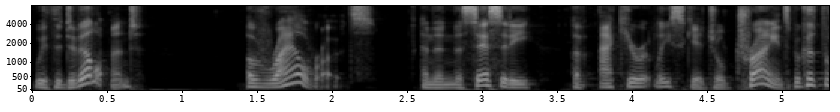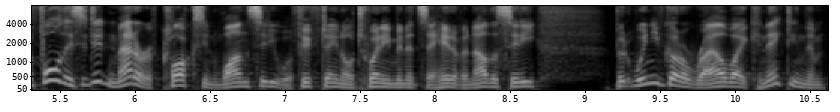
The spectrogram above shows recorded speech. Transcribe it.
with the development of railroads and the necessity of accurately scheduled trains. Because before this, it didn't matter if clocks in one city were 15 or 20 minutes ahead of another city. But when you've got a railway connecting them,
